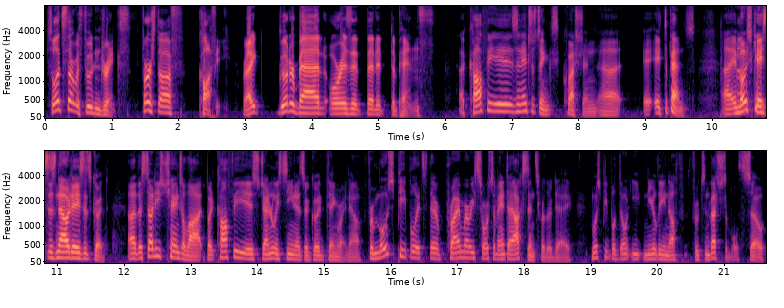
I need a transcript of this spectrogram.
So, let's start with food and drinks. First off, coffee, right? Good or bad, or is it that it depends? Uh, coffee is an interesting question. Uh, it, it, depends. Uh, in most cases nowadays, it's good. Uh, the studies change a lot, but coffee is generally seen as a good thing right now. For most people, it's their primary source of antioxidants for their day. Most people don't eat nearly enough fruits and vegetables, so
